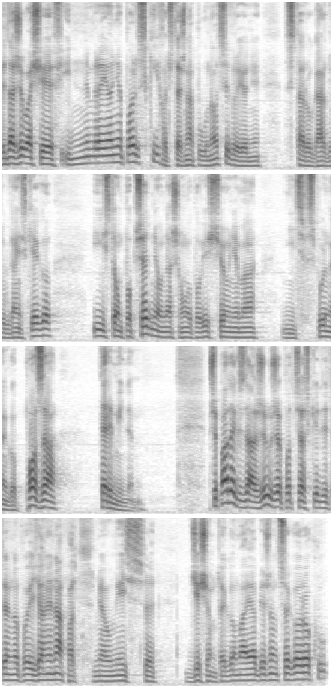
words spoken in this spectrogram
wydarzyła się w innym rejonie Polski, choć też na północy, w rejonie Starogardu Gdańskiego i z tą poprzednią naszą opowieścią nie ma nic wspólnego, poza terminem. Przypadek zdarzył, że podczas kiedy ten opowiedziany napad miał miejsce 10 maja bieżącego roku,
